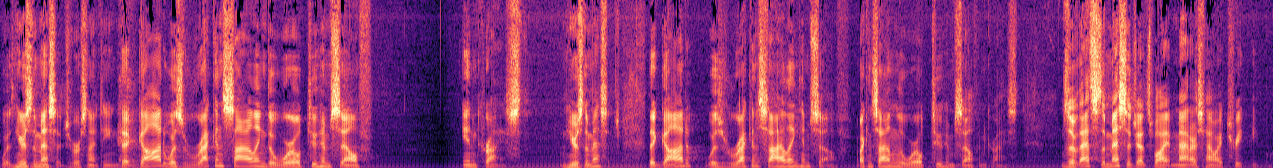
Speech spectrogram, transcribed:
was, here's the message, verse 19, that God was reconciling the world to himself in Christ. And here's the message that God was reconciling himself, reconciling the world to himself in Christ. So if that's the message, that's why it matters how I treat people.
